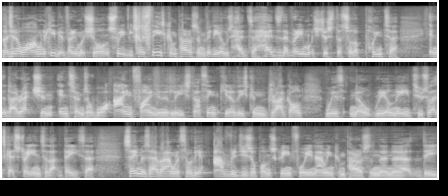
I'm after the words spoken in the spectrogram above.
Now, you know what? I'm going to keep it very much short and sweet because these comparison videos head to heads, they're very much just a sort of pointer in the direction in terms of what I'm finding at least. I think you know these can drag on with no real need to. So let's get straight into that data. Same as ever, I'm going to throw the averages up on screen for you now in comparison, then uh, the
